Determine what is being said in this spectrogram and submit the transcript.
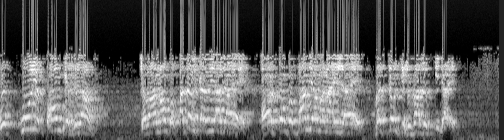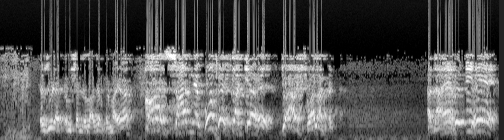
وہ پوری قوم کے خلاف جوانوں کو قتل کر دیا جائے، عورتوں کو بانجیا بنائی جائے، بچوں کی حفاظت کی جائے۔ حضور اکرم صلی اللہ علیہ وسلم فرمایا، آج سات نے وہ فیصلہ کیا ہے جو عرش والا کرتا ادائیں ہوتی ہے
